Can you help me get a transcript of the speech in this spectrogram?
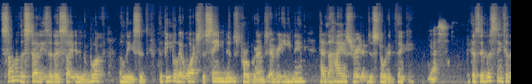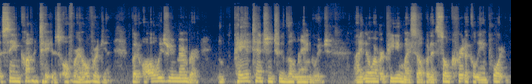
Some of the studies that I cite in the book, Elise, the people that watch the same news programs every evening have the highest rate of distorted thinking. Yes. Because they're listening to the same commentators over and over again. But always remember, pay attention to the language. I know I'm repeating myself, but it's so critically important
